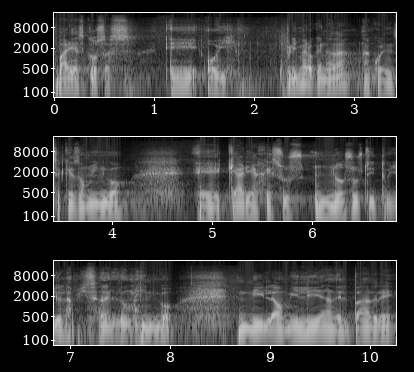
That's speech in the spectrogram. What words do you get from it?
Varias cosas eh, hoy. Primero que nada, acuérdense que es domingo. Eh, ¿Qué haría Jesús? No sustituye la misa del domingo, ni la homilía del Padre,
